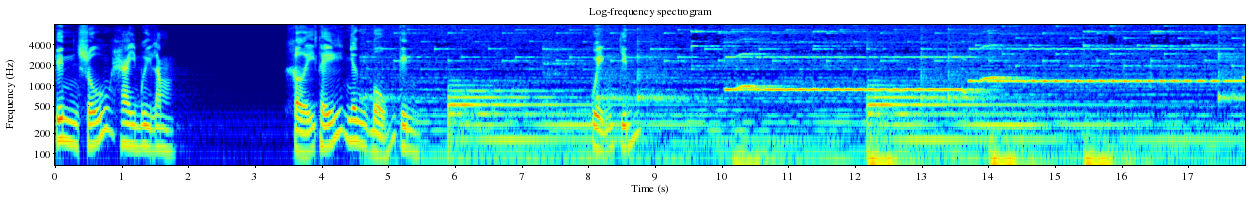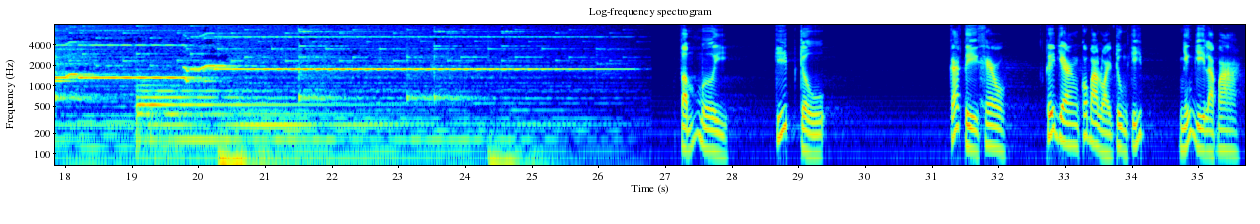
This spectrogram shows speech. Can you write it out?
Kinh số 25 Khởi Thế Nhân Bổn Kinh. Quyển 9 Phẩm 10 Kiếp trụ. Các tỳ kheo Thế gian có ba loại trung kiếp Những gì là ba?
